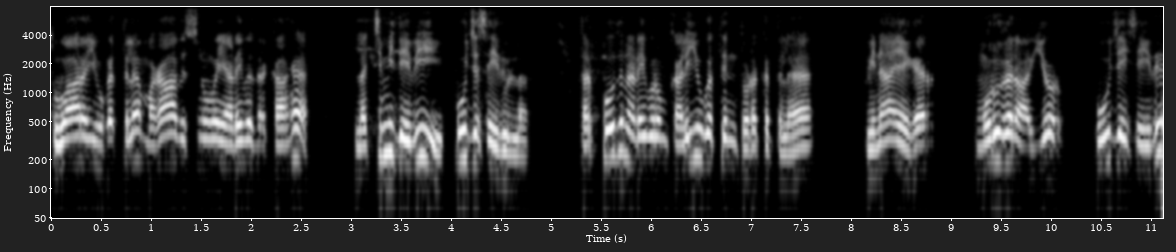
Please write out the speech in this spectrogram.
துவார யுகத்துல மகாவிஷ்ணுவை அடைவதற்காக லட்சுமி தேவி பூஜை செய்துள்ளார். தற்போது நடைபெறும் கலியுகத்தின் தொடக்கத்துல விநாயகர் முருகர் ஆகியோர் பூஜை செய்து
